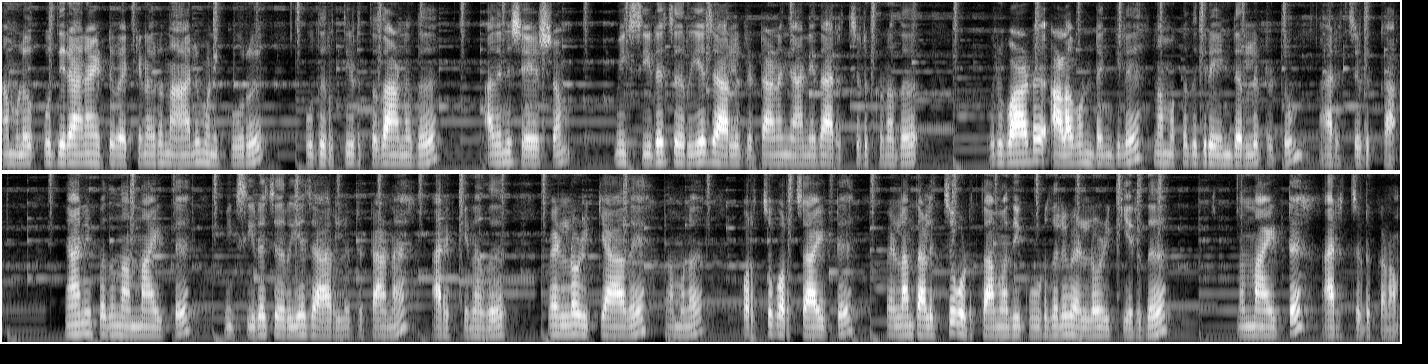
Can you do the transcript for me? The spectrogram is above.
നമ്മൾ കുതിരാനായിട്ട് വെക്കണ ഒരു നാല് മണിക്കൂർ കുതിർത്തിയെടുത്തതാണിത്. അതിന് ശേഷം മിക്സിയുടെ ചെറിയ ജാറിലിട്ടിട്ടാണ് ഞാനിത് അരച്ചെടുക്കുന്നത് ഒരുപാട് അളവുണ്ടെങ്കിൽ നമുക്കത് ഗ്രൈൻഡറിലിട്ടിട്ടും അരച്ചെടുക്കാം. ഞാനിപ്പോൾ ഇത് നന്നായിട്ട് മിക്സിയുടെ ചെറിയ ജാറിലിട്ടിട്ടാണ് അരയ്ക്കുന്നത് വെള്ളമൊഴിക്കാതെ നമ്മൾ കുറച്ച് കുറച്ചായിട്ട് വെള്ളം തളിച്ച് കൊടുത്താൽ മതി. കൂടുതൽ വെള്ളം ഒഴിക്കരുത്. നന്നായിട്ട് അരച്ചെടുക്കണം.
